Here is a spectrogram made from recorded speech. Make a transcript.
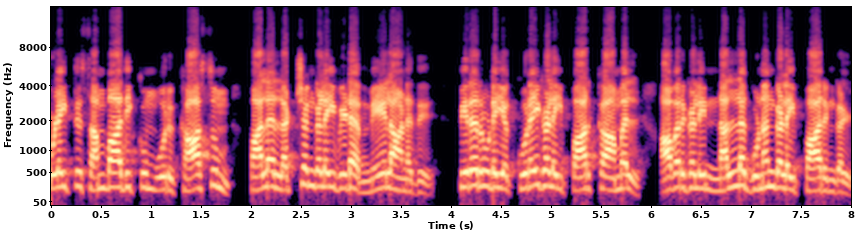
உழைத்து சம்பாதிக்கும் ஒரு காசும் பல லட்சங்களை விட மேலானது. பிறருடைய குறைகளை பார்க்காமல் அவர்களின் நல்ல குணங்களை பாருங்கள்.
